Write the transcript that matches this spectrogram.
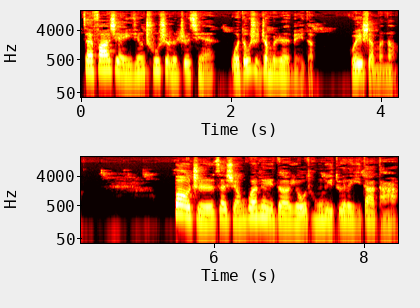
在发现已经出事了之前，我都是这么认为的。为什么呢？报纸在玄关内的油桶里堆了一大沓，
